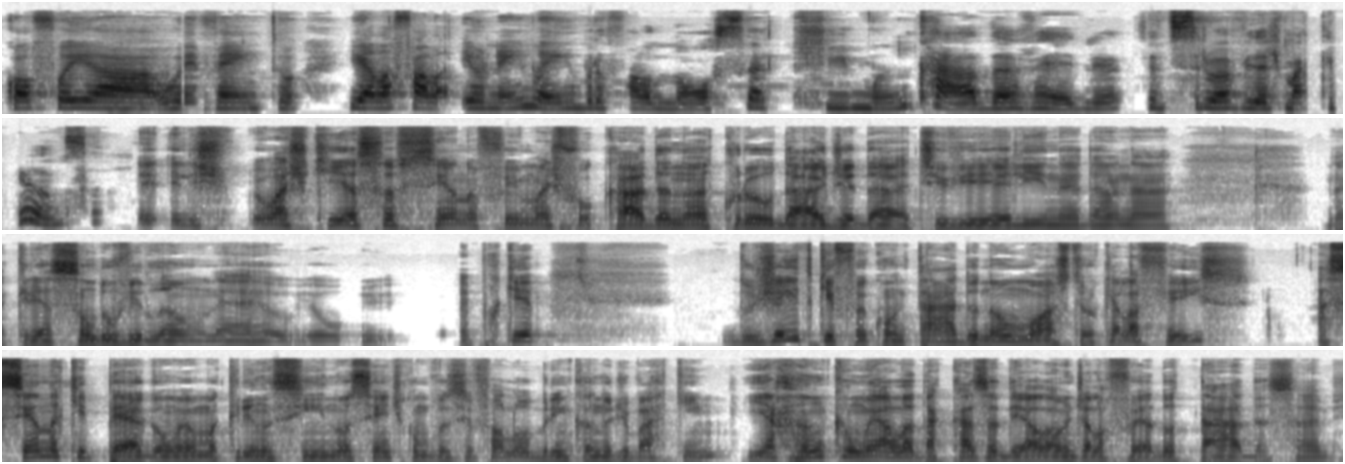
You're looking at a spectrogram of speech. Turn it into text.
Qual foi a, uhum. o evento? E ela fala, eu nem lembro. Eu falo, nossa, que mancada, velho. Você destruiu a vida de uma criança. Eles, eu acho que essa cena foi mais focada na crueldade da TVA ali, né? Da, na, na criação do vilão, né? Eu, eu, é porque do jeito que foi contado, não mostra o que ela fez. A cena que pegam é uma criancinha inocente, como você falou, brincando de barquinho, e arrancam ela da casa dela, onde ela foi adotada, sabe?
